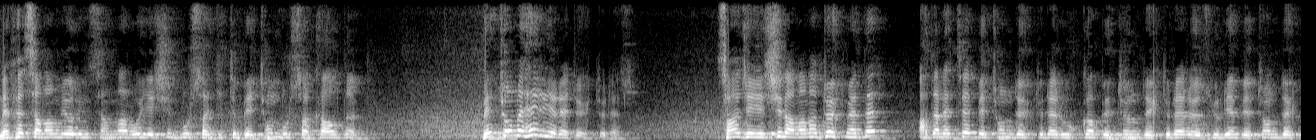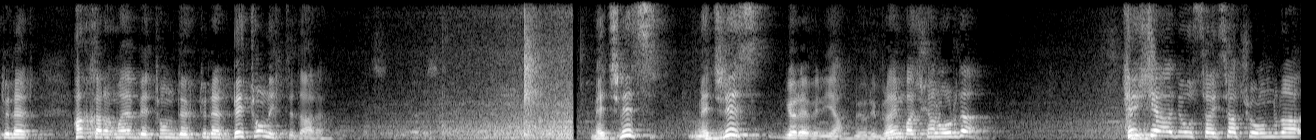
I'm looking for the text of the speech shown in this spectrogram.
Nefes alamıyor insanlar. O yeşil Bursa gitti, beton Bursa kaldı. Betonu her yere döktüler. Sadece yeşil alana dökmediler. Adalete beton döktüler, hukuka beton döktüler, özgürlüğe beton döktüler. Hak aramaya beton döktüler. Beton iktidarı. Meclis, meclis görevini yapmıyor. İbrahim Başkan orada. Keşke yani o sayısal çoğunluğuna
